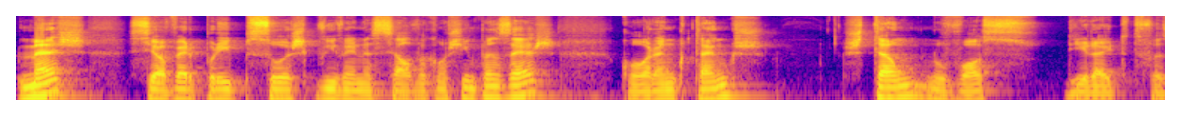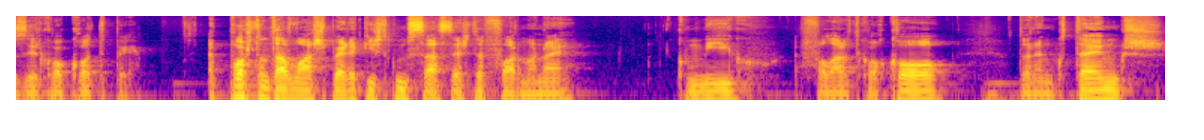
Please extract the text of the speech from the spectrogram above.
Mas, se houver por aí pessoas que vivem na selva com chimpanzés, com orangotangos, estão no vosso direito de fazer cocó de pé. Aposto que não estavam à espera que isto começasse desta forma, não é? Comigo, a falar de cocó, de orangotangos,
